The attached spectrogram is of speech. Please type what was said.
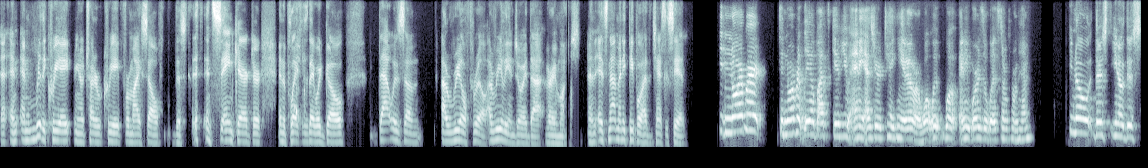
and and really create you know try to create for myself this insane character and the places they would go. That was um a real thrill. I really enjoyed that very much. And it's not many people had the chance to see it. Did norbert did norbert leo butz give you any as you're taking it over what what any words of wisdom from him you know there's you know there's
